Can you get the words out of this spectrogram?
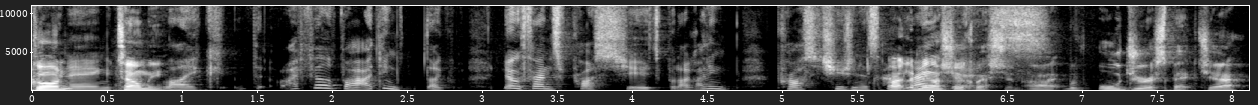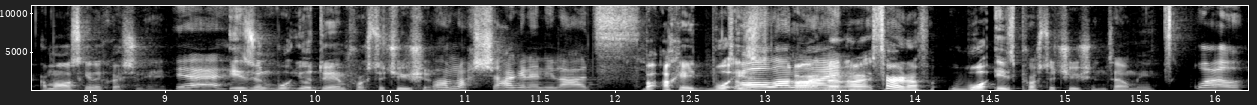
Go on, tell me. Like th- I feel bad. I think like no offense to prostitutes, but like I think prostitution is. All right, let me ask you a question. All right, with all due respect, yeah, I'm asking a question here. Yeah. Isn't what you're doing prostitution? Well, I'm not shagging any lads. but okay, what It's is all all right? No, online. all right, fair enough. What is prostitution? Tell me. Well,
